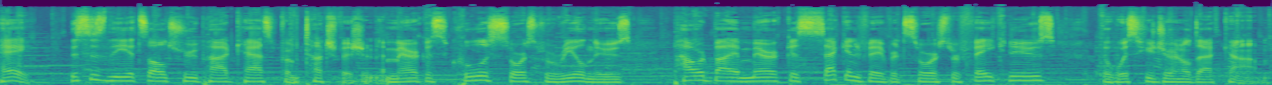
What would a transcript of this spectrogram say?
Hey, this is the It's All True podcast from TouchVision, America's coolest source for real news, powered by America's second favorite source for fake news, thewhiskeyjournal.com.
